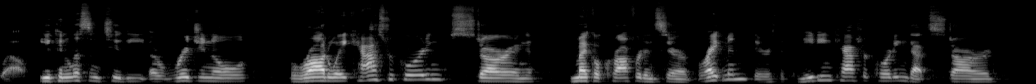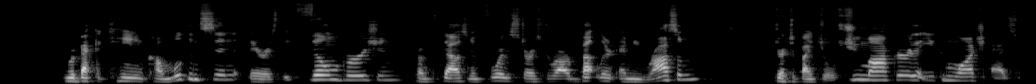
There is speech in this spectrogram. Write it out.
well. You can listen to the original Broadway cast recording starring Michael Crawford and Sarah Brightman. There's the Canadian cast recording that starred Rebecca Caine and Colm Wilkinson. There is the film version from 2004 that stars Gerard Butler and Emmy Rossum, directed by Joel Schumacher, that you can watch as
